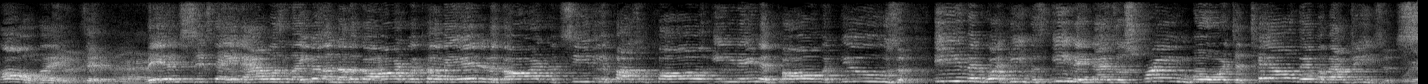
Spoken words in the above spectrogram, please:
all things. Then, six to eight hours later, another guard would come in and the guard would see the Apostle Paul eating, and Paul would use even what he was eating as a springboard to tell them about Jesus,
